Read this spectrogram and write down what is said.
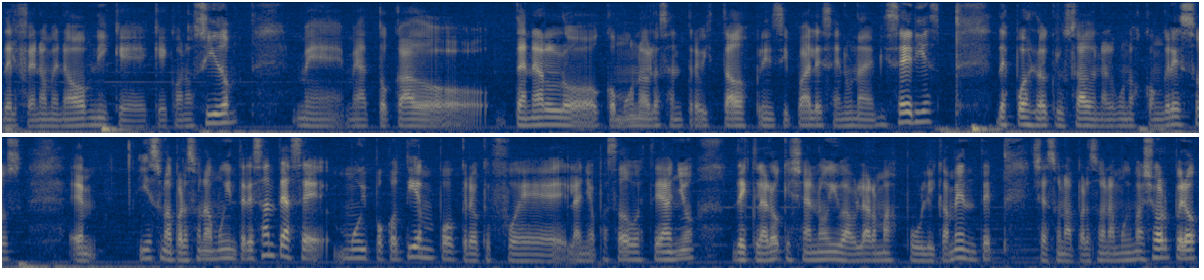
del fenómeno ovni que, he conocido. Me, me, ha tocado tenerlo como uno de los entrevistados principales en una de mis series. Después lo he cruzado en algunos congresos. Em, y es una persona muy interesante. Hace muy poco tiempo, creo que fue el año pasado o este año, declaró que ya no iba a hablar más públicamente. Ya es una persona muy mayor, pero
